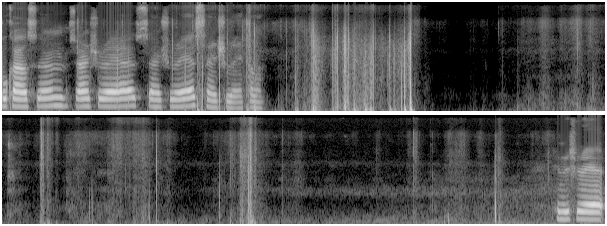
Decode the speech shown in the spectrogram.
Bu kalsın. Sen şuraya, sen şuraya, sen şuraya. Tamam. Şimdi şuraya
